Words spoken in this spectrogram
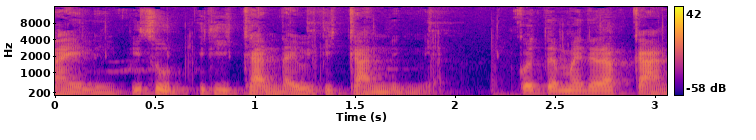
นัยหรือพิสูจน์วิธีการใดวิธีการหนึ่งเนี่ยก็จะไม่ได้รับการ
